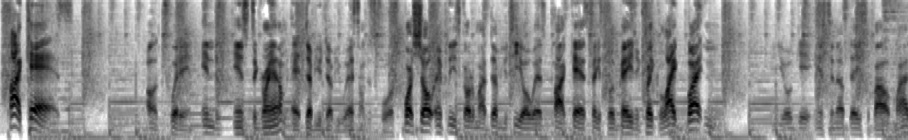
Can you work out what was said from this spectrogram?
Podcast on Twitter and Instagram at WWS underscore sports show. And please go to my WTOS podcast Facebook page and click like button. And you'll get instant updates about my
